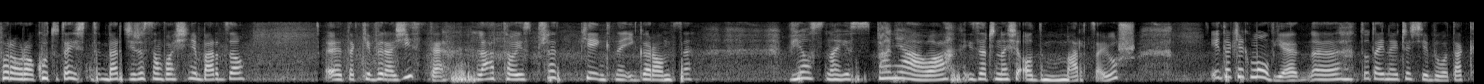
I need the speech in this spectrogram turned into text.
porą roku, tutaj tym bardziej, że są właśnie bardzo e, takie wyraziste. Lato jest przepiękne i gorące. Wiosna jest wspaniała i zaczyna się od marca już. I tak jak mówię, e, tutaj najczęściej było tak,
